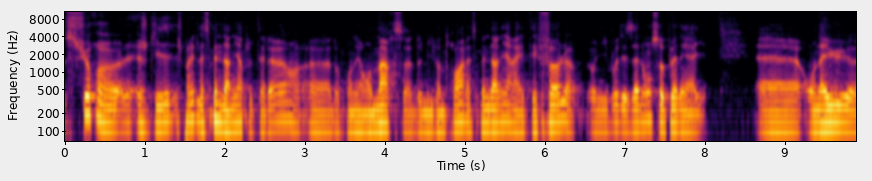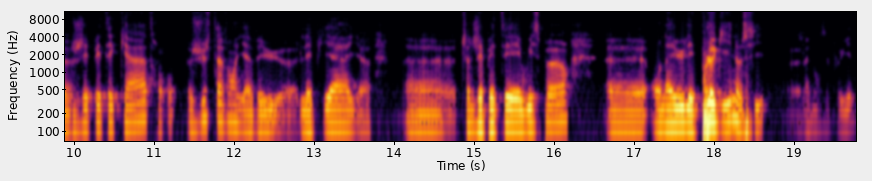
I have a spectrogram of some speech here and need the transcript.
sur, je, disais, je parlais de la semaine dernière tout à l'heure, donc on est en mars 2023. La semaine dernière a été folle au niveau des annonces OpenAI. on a eu GPT-4, juste avant il y avait eu l'API euh, ChatGPT Whisper. Euh, on a eu les plugins aussi, euh, l'annonce des plugins.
